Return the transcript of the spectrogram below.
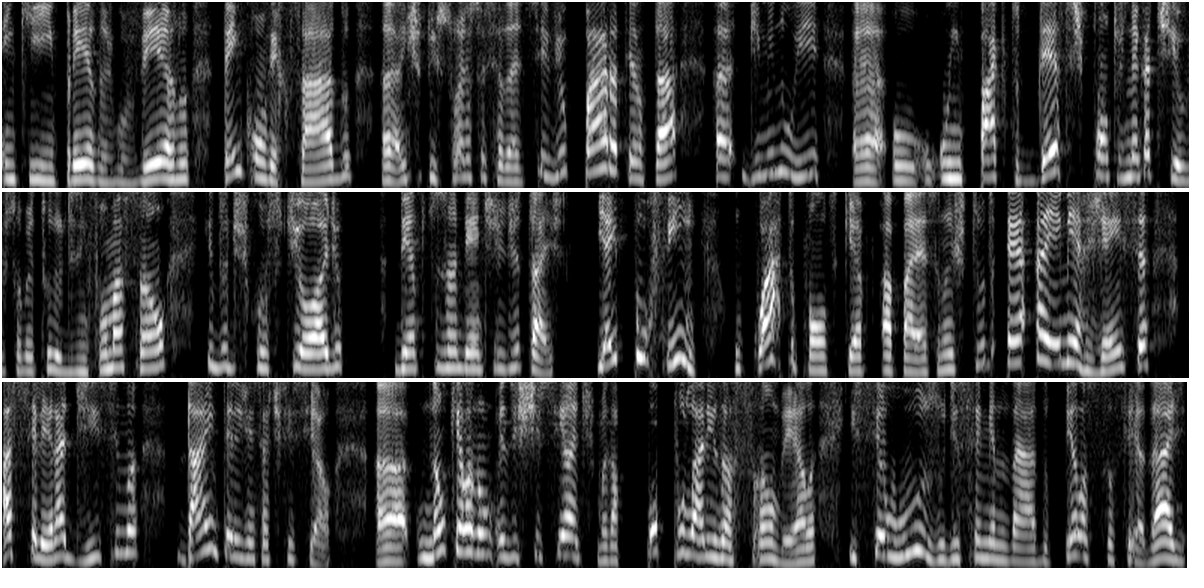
em que empresas, governo têm conversado, instituições da sociedade civil, para tentar diminuir o, o impacto desses pontos negativos, sobretudo desinformação e do discurso de ódio dentro dos ambientes digitais. E aí, por fim, um quarto ponto que aparece no estudo é a emergência aceleradíssima da inteligência artificial. Uh, não que ela não existisse antes, mas a popularização dela e seu uso disseminado pela sociedade,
